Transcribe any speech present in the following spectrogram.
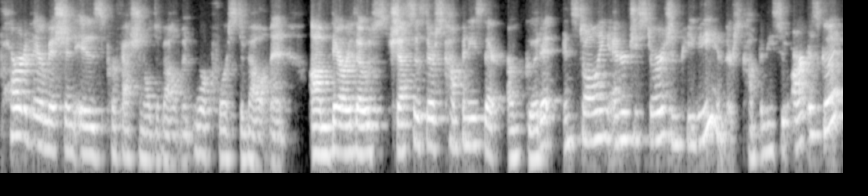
part of their mission is professional development, workforce development. Um, there are those, just as there's companies that are good at installing energy storage and PV, and there's companies who aren't as good.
